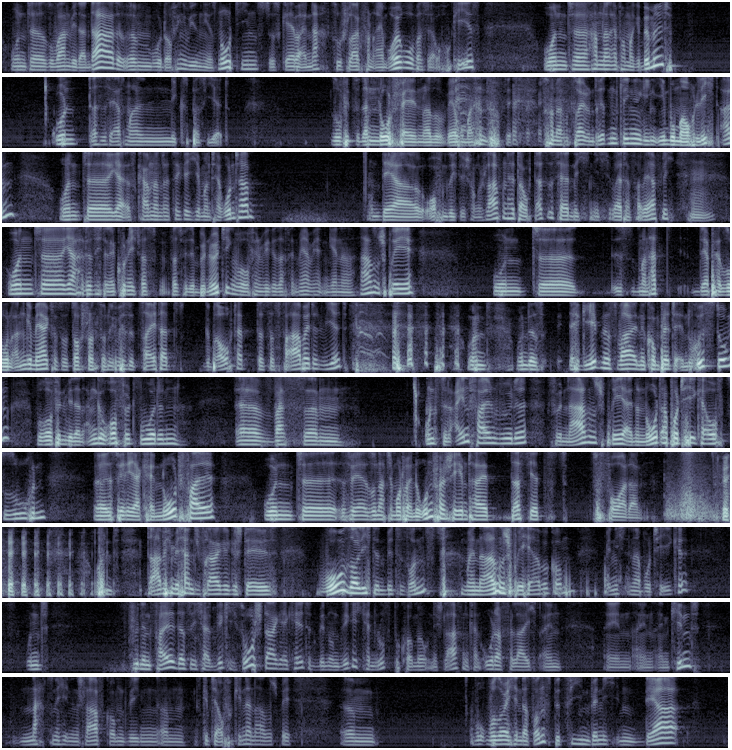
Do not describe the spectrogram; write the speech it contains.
Und äh, so waren wir dann da, ähm, wurde darauf hingewiesen, hier ist Notdienst, es gäbe einen Nachtzuschlag von einem Euro, was ja auch okay ist. Und äh, haben dann einfach mal gebimmelt. Und das ist erstmal nichts passiert. So viel zu dann Notfällen, also wer wo man dann durfte. So nach dem zweiten und dritten Klingeln ging irgendwo mal auch Licht an. Und äh, ja, es kam dann tatsächlich jemand herunter, der offensichtlich schon geschlafen hätte. Auch das ist ja nicht, nicht weiter verwerflich. Mhm. Und äh, ja, hat er sich dann erkundigt, was, was wir denn benötigen, woraufhin wir gesagt haben, ja, wir hätten gerne Nasenspray. Und äh, ist, man hat der Person angemerkt, dass es doch schon so eine gewisse Zeit hat, gebraucht hat, dass das verarbeitet wird. und, und das Ergebnis war eine komplette Entrüstung, woraufhin wir dann angeroffelt wurden, äh, was ähm, uns denn einfallen würde, für Nasenspray eine Notapotheke aufzusuchen. Äh, das wäre ja kein Notfall und äh, es wäre so nach dem Motto eine Unverschämtheit, das jetzt zu fordern. und da habe ich mir dann die Frage gestellt, wo soll ich denn bitte sonst mein Nasenspray herbekommen, wenn nicht in der Apotheke? Und für den Fall, dass ich halt wirklich so stark erkältet bin und wirklich keine Luft bekomme und nicht schlafen kann, oder vielleicht ein, ein, ein, ein Kind nachts nicht in den Schlaf kommt, wegen, ähm, es gibt ja auch für Kinder Nasenspray, ähm, wo, wo soll ich denn das sonst beziehen, wenn ich in der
